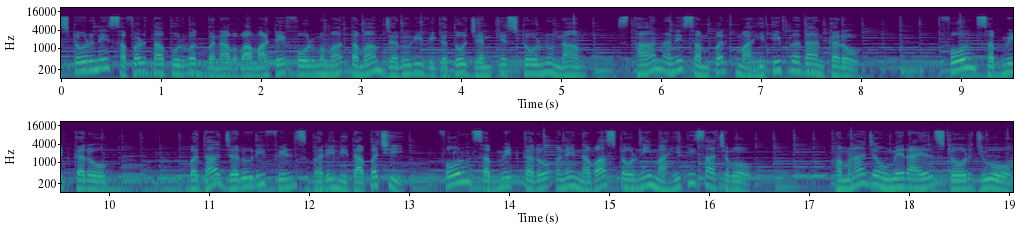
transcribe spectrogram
સ્ટોરને સફળતાપૂર્વક બનાવવા માટે ફોર્મમાં તમામ જરૂરી વિગતો જેમ કે સ્ટોરનું નામ, સ્થાન અને સંપર્ક માહિતી પ્રદાન કરો. ફોર્મ સબમિટ કરો. બધા જરૂરી ફિલ્ડ્સ ભરી લીધા પછી, ફોર્મ સબમિટ કરો અને નવા સ્ટોરની માહિતી સાચવો. હમણાં જ ઉમેરાયેલ સ્ટોર જુઓ.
